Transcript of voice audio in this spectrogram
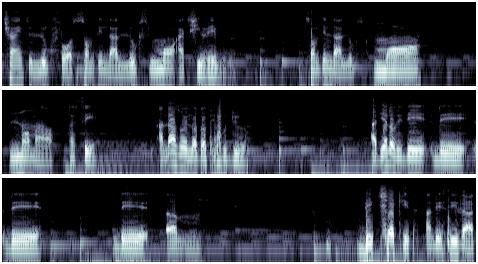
trying to look for something that looks more achievable something that looks more normal per se and that's what a lot of people do at the end of the day they they they um they check it and they see that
